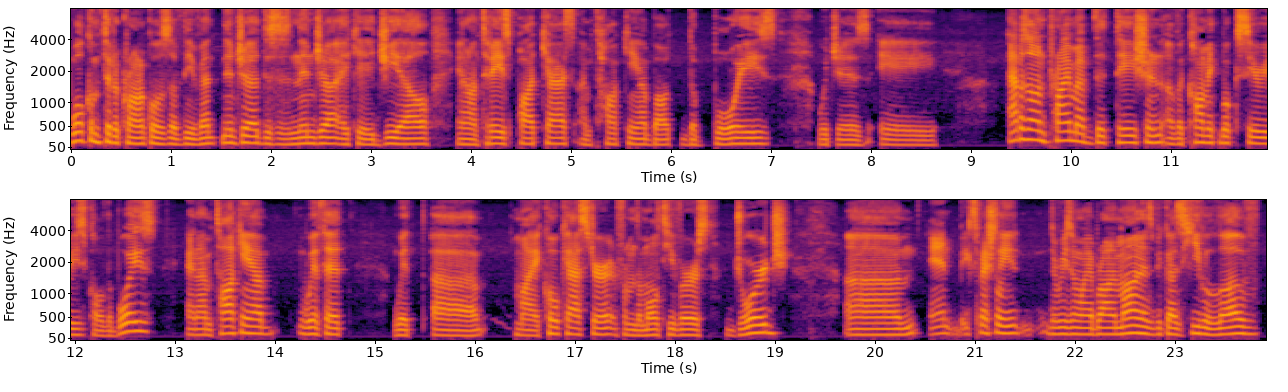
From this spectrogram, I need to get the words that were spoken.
Welcome to the Chronicles of the Event Ninja. This is Ninja, aka GL, and on today's podcast, I'm talking about The Boys, which is a Amazon Prime adaptation of a comic book series called The Boys, and I'm talking with it with uh, my co-caster from the multiverse, George. Um, and especially the reason why I brought him on is because he loved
